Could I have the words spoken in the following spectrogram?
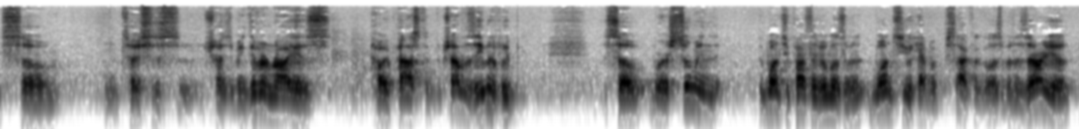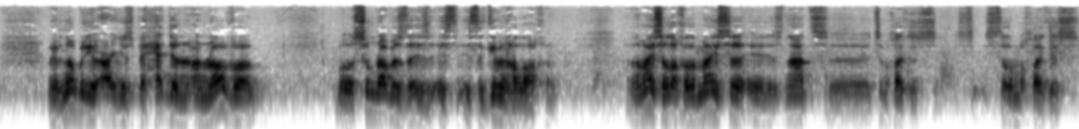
so Tosis tries to bring different rayas how we pass. The is even if we so we're assuming that once you pass like Elizabeth, once you have a psak like Elazar ben Azariah, we have nobody who argues beheaded on Rava. We'll assume Rava is, is, is, the given halacha. The Maisa halacha, the Maisa it is not. Uh, it's a machlekes, still a machlekes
